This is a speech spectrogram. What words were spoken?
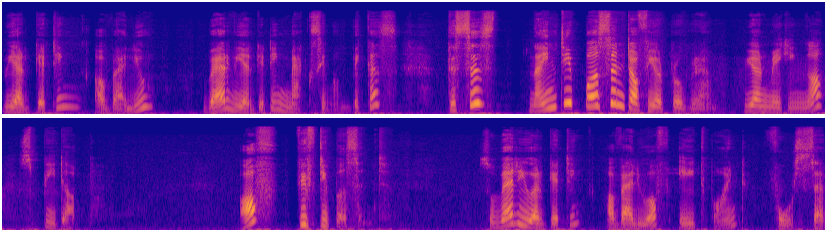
we are getting a value where we are getting maximum because this is 90 percent of your program we are making a speed up of 50 percent. So, where you are getting a value of 8.47.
